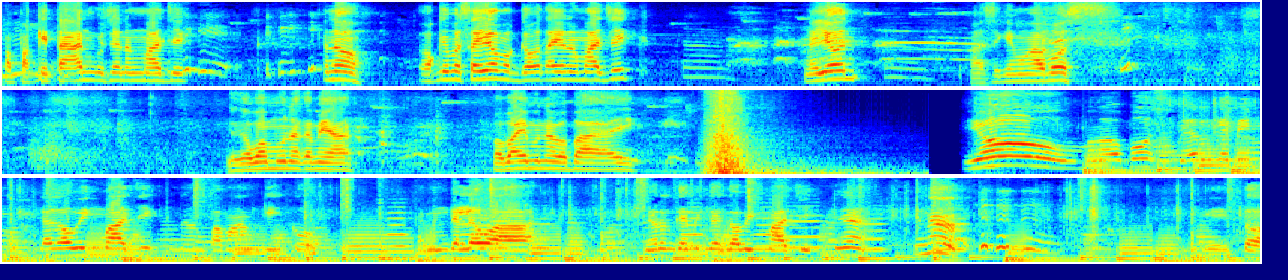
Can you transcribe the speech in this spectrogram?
Papakitaan ko siya ng magic. Ano? Okay ba sa'yo? Maggawa tayo ng magic? Ngayon? Ah, sige mga boss. Gagawa muna kami ha. Bye-bye muna, bye-bye. Yo, mga boss, meron kaming gagawing magic ng pamangking ko. Kaming dalawa, meron kaming gagawing magic. Yun na, yun na. Okay, ito.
